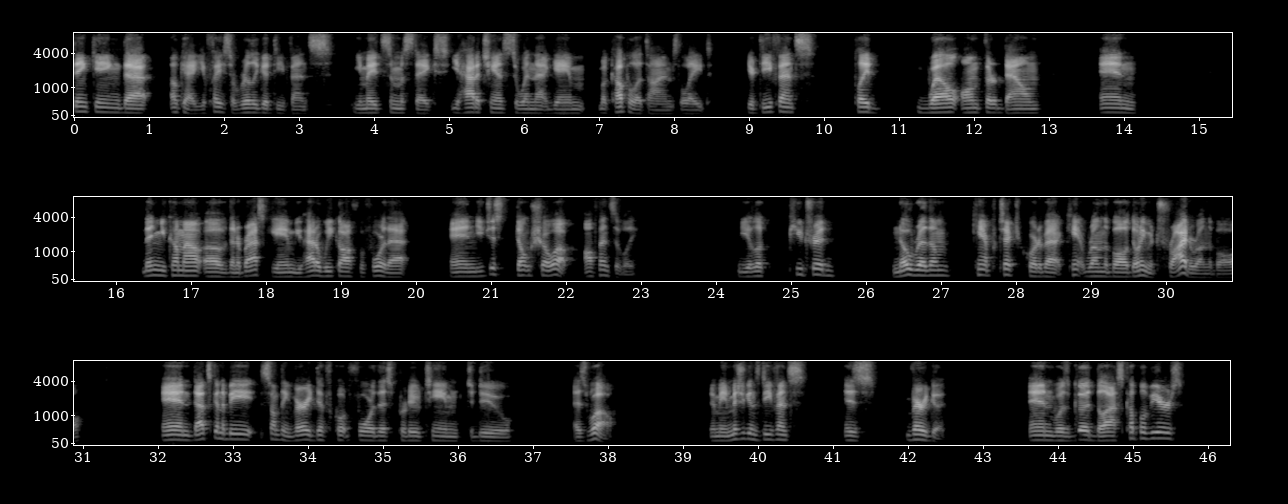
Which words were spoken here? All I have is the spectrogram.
thinking that, okay, you face a really good defense you made some mistakes. You had a chance to win that game a couple of times late. Your defense played well on third down. And then you come out of the Nebraska game, you had a week off before that, and you just don't show up offensively. You look putrid, no rhythm, can't protect your quarterback, can't run the ball, don't even try to run the ball. And that's going to be something very difficult for this Purdue team to do as well. I mean, Michigan's defense is very good and was good the last couple of years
